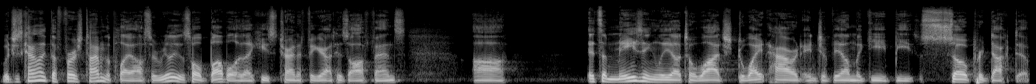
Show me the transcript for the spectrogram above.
which is kind of like the first time in the playoffs. So really, this whole bubble, like he's trying to figure out his offense. Uh, it's amazing, Leo, to watch Dwight Howard and JaVale McGee be so productive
